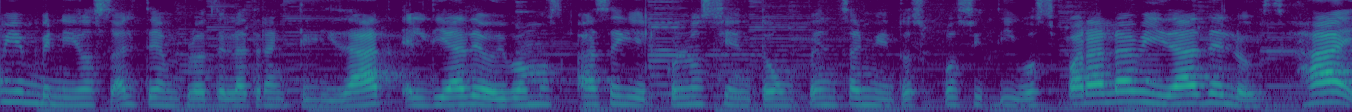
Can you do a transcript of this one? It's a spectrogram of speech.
bienvenidos al Templo de la Tranquilidad. El día de hoy vamos a seguir con los 101 pensamientos positivos para la vida de Lois Hay.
